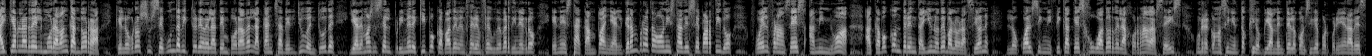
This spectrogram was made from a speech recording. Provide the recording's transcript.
Hay que hablar del Moraván Andorra, que logró su segunda victoria de la temporada en la cancha del Juventud y además es el primer equipo capaz de vencer en feudo verdinegro en esta campaña. El gran protagonista de ese partido fue el francés Amin Noir. Acabó con 31 de valoración, lo cual significa que es jugador de la jornada 6, un reconocimiento que obviamente lo consigue por primera vez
